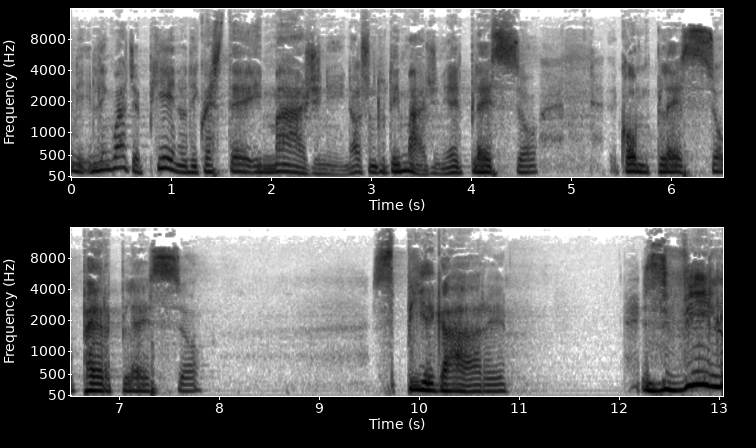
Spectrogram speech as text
Quindi il linguaggio è pieno di queste immagini, no? sono tutte immagini, è il plesso, complesso, perplesso, spiegare, sviluppare,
